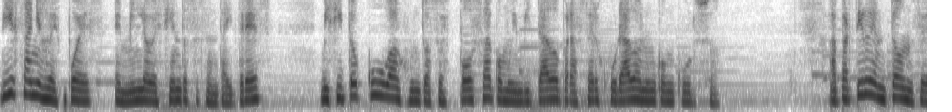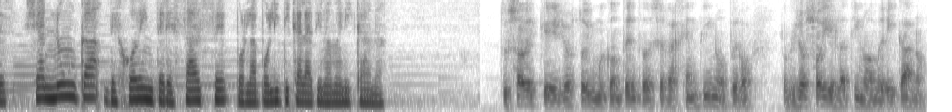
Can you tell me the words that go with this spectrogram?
Diez años después, en 1963, visitó Cuba junto a su esposa como invitado para ser jurado en un concurso. A partir de entonces ya nunca dejó de interesarse por la política latinoamericana. Tú sabes que yo estoy muy contento de ser argentino, pero lo que yo soy es latinoamericano.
